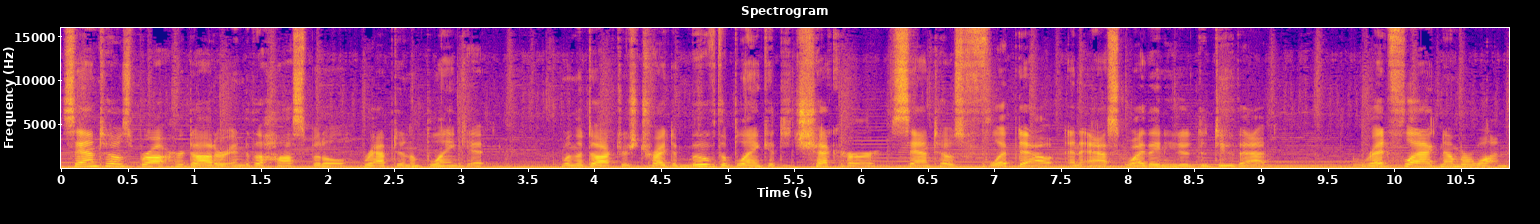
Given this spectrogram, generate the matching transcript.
Santos brought her daughter into the hospital wrapped in a blanket. When the doctors tried to move the blanket to check her, Santos flipped out and asked why they needed to do that. Red flag number one.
